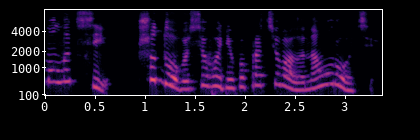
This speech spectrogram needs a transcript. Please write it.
Молодці! Чудово сьогодні попрацювали на уроці.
